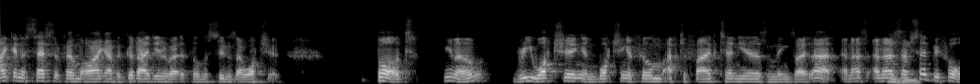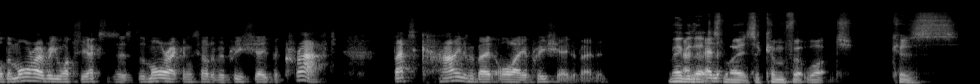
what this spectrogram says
I can assess a film or I have a good idea about a film as soon as I watch it. But you know, rewatching and watching a film after five, ten years and things like that. And as and as I've Mhm. said before, the more I rewatch The Exorcist, the more I can sort of appreciate the craft. That's kind of about all I appreciate about it. Maybe And- that's and- why it's a comfort watch because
